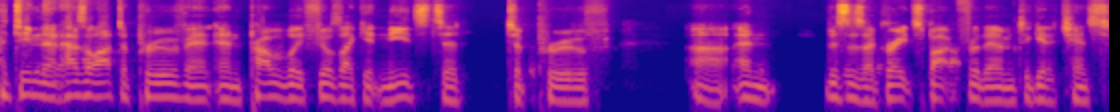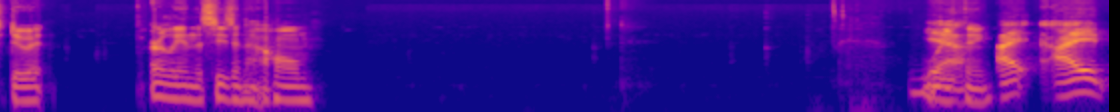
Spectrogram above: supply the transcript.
a team that has a lot to prove and, and probably feels like it needs to to prove. Uh, and this is a great spot for them to get a chance to do it early in the season at home. What yeah, I I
